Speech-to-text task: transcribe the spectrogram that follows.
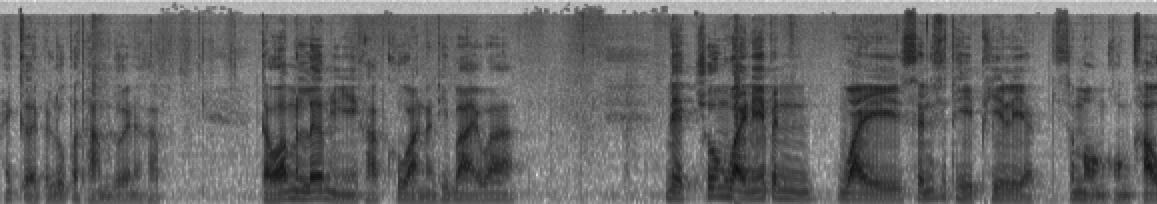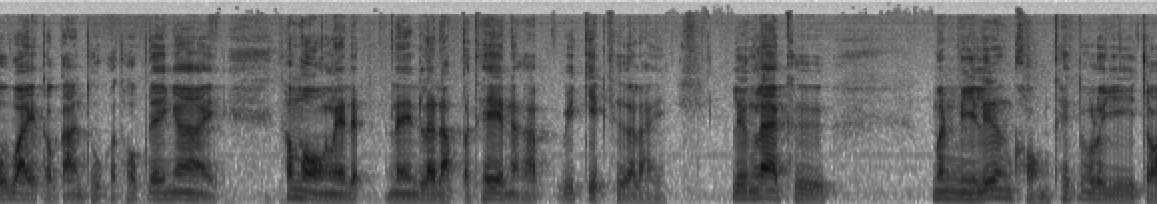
ให้เกิดเป็นรูปธรรมด้วยนะครับ แต่ว่ามันเริ่มอย่างนี้ครับครูหวานอธิบายว่า เด็กช่วงวัยนี้เป็นวัยเซนซิทีฟพีเรียดสมองของเขาไวต่อการถูกกระทบได้ง่าย ถ้ามองในในระดับประเทศนะครับ วิกฤตคืออะไร เรื่องแรกคือมันมีเรื่องของเทคโนโลยีจอ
